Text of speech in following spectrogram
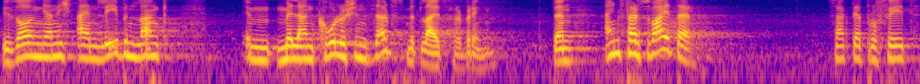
Wir sollen ja nicht ein Leben lang im melancholischen Selbstmitleid verbringen. Denn ein Vers weiter sagt der Prophet,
